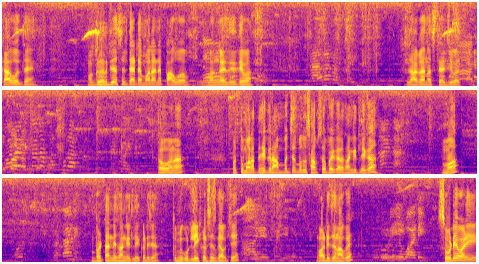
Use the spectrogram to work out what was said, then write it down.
काय बोलताय? मग गर्दी असेल त्या टायमाला ना पाव गंगा येते तेव्हा? जागा नसते अजिबात. हो ना? मग तुम्हाला तर हे ग्रामपंचायतमधून साफसफाई करायला सांगितले का? मग? घटाने. भटांनी सांगितले इकडच्या. तुम्ही कुठले इकडचेच गावचे? हा. वाडीचं नाव काय? सोडेवाडी.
